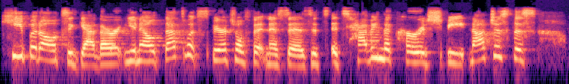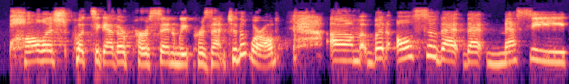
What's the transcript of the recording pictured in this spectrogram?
keep it all together. You know, that's what spiritual fitness is. It's it's having the courage to be not just this polished, put together person we present to the world, um, but also that that messy,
